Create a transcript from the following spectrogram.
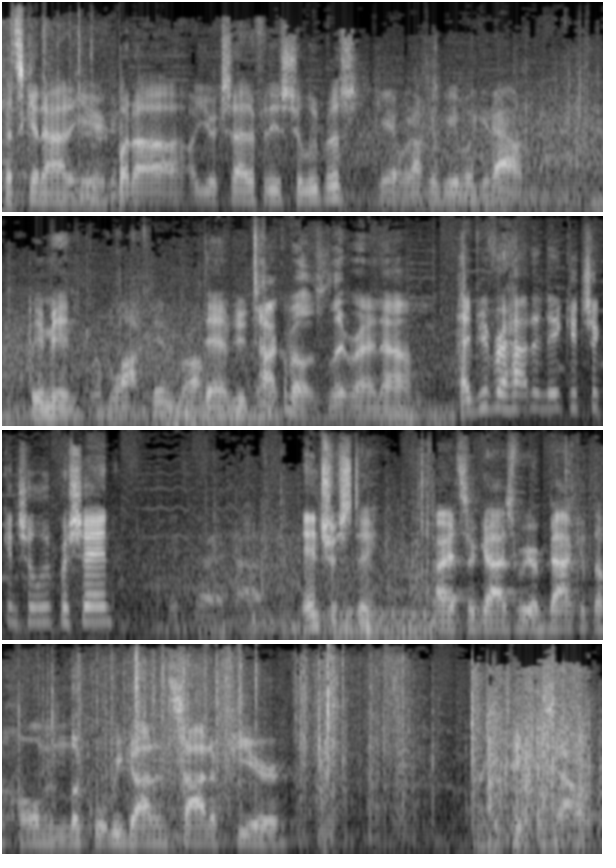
Let's get out of here. But uh, are you excited for these chalupas? Yeah, we're not gonna be able to get out. What do you mean? We're blocked in, bro. Damn, dude, Taco Bell is lit right now. Have you ever had a naked chicken chalupa, Shane? Interesting. All right, so guys, we are back at the home, and look what we got inside of here. I can take this out.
